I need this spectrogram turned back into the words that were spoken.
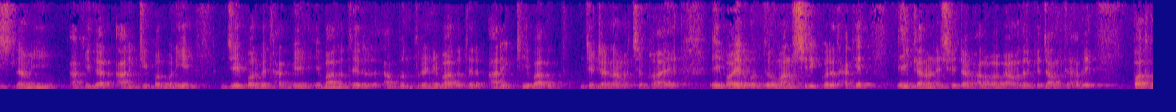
ইসলামী আকিদার আরেকটি পর্ব নিয়ে যে পর্বে থাকবে এবাদতের আভ্যন্তরীণ এবাদতের আরেকটি এবাদত যেটার নাম হচ্ছে ভয়। এই ভয়ের মধ্যেও মানুষ শিরিক করে থাকে, এই কারণে সেটা ভালোভাবে আমাদেরকে জানতে হবে। প্রথম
